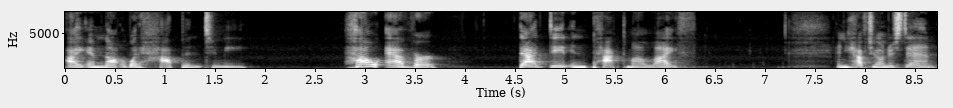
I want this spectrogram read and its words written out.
I am not what happened to me. However, that did impact my life. And you have to understand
